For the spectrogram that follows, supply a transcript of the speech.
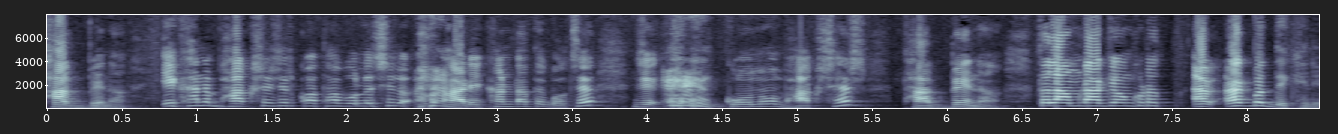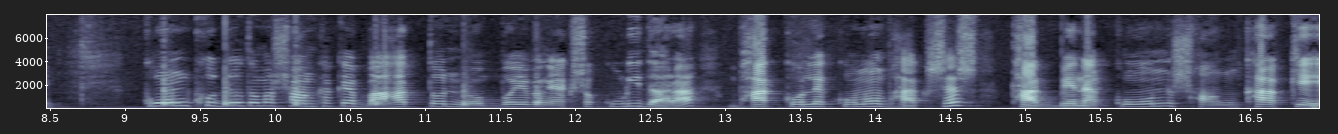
থাকবে না। এখানে ভাগশেষের কথা বলেছিল, আর এখানটাতে বলছে যে কোনো ভাগশেষ থাকবে না। তাহলে আমরা আগে অঙ্কটা একবার দেখে নিই। কোন ক্ষুদ্রতম সংখ্যাকে বাহাত্তর নব্বই এবং একশো কুড়ি দ্বারা ভাগ করলে কোনো ভাগশেষ থাকবে না? কোন সংখ্যাকে?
